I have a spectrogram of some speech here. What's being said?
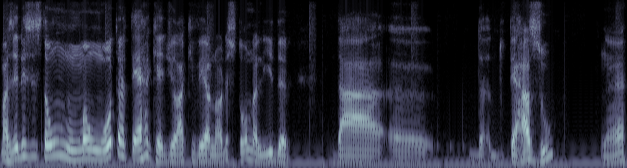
Mas eles estão numa outra terra, que é de lá que veio a Nora Stone, a líder da, uh, da, do Terra Azul, né?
